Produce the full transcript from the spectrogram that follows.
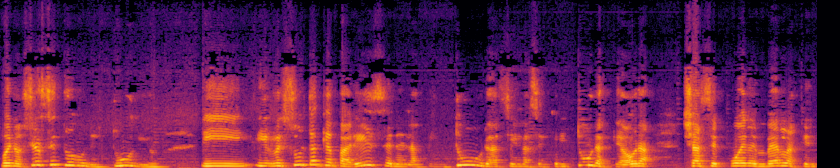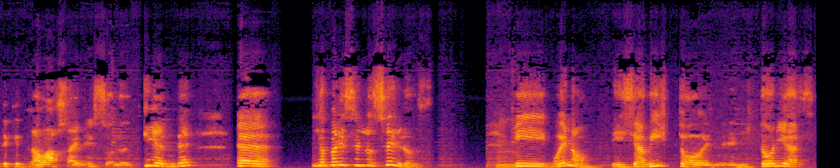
bueno, se hace todo un estudio. Y, y, resulta que aparecen en las pinturas y en las escrituras, que ahora ya se pueden ver, la gente que trabaja en eso lo entiende, y aparecen los celos. Y bueno, y se ha visto en, historias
